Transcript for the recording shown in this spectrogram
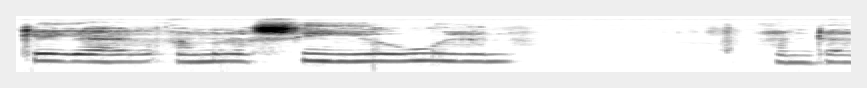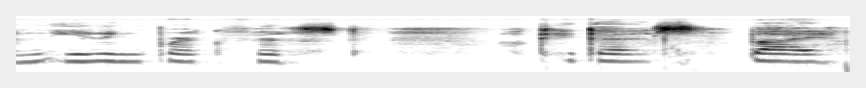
Okay, guys, I'm gonna see you when I'm done eating breakfast. Okay, guys, bye.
